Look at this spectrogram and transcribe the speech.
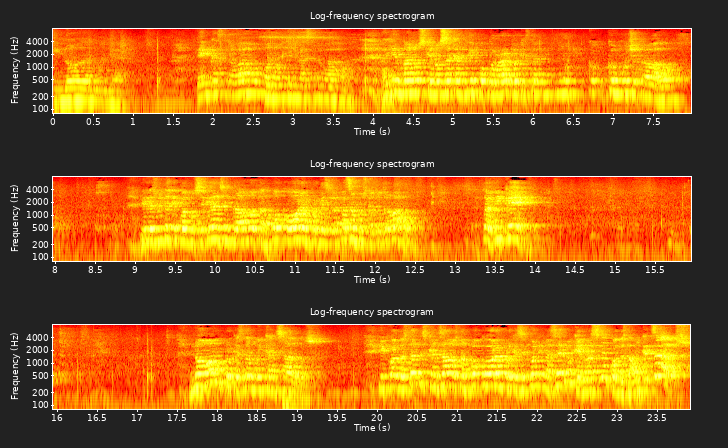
y no desmayar. Tengas trabajo o no tengas trabajo. Hay hermanos que no sacan tiempo para orar porque están con, mucho trabajo. Y resulta que cuando se quedan sin trabajo tampoco oran porque se la pasan buscando trabajo. ¿Esto al qué? No oran porque están muy cansados. Y cuando están descansados tampoco oran porque se ponen a hacer lo que no hacían cuando estaban cansados.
